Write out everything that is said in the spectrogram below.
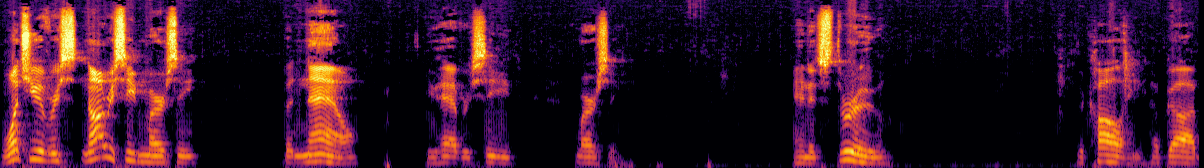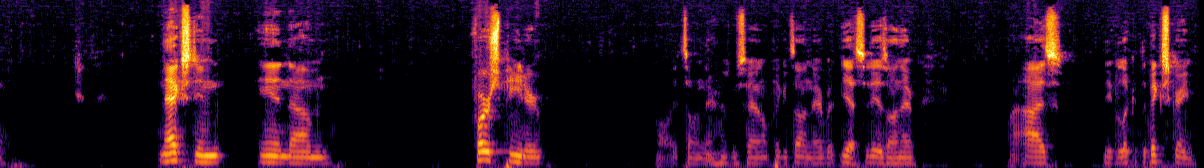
Once you have re- not received mercy, but now you have received mercy. And it's through the calling of God. Next, in in um, 1 Peter, oh, it's on there. I was going to say I don't think it's on there, but yes, it is on there. My eyes need to look at the big screen.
